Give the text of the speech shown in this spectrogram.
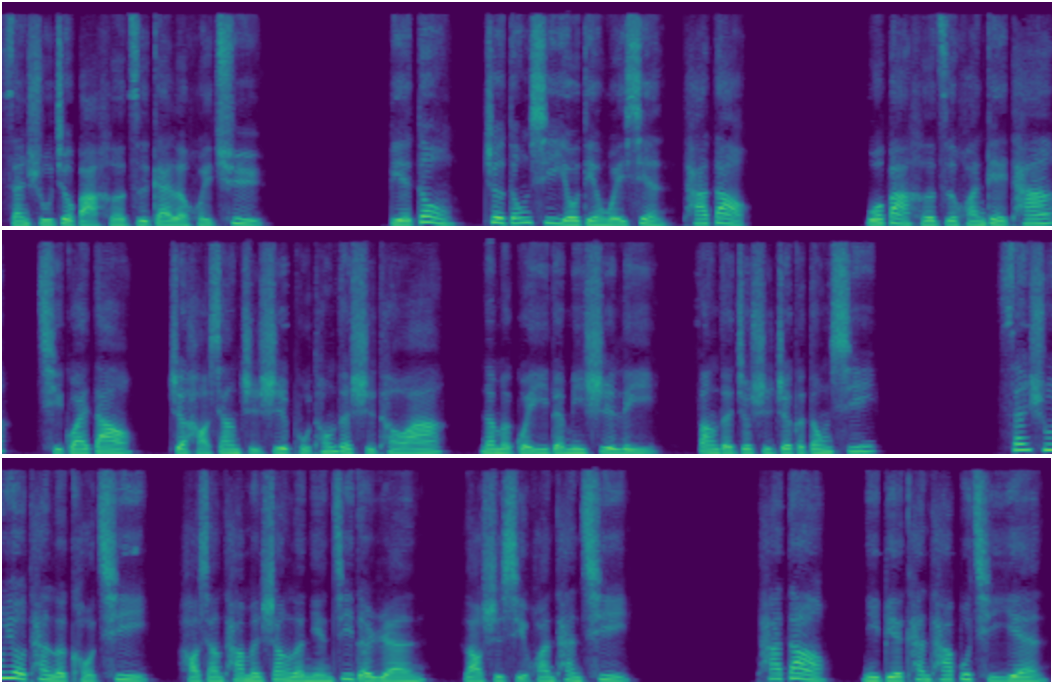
三叔就把盒子盖了回去。别动，这东西有点危险。他道。我把盒子还给他，奇怪道：“这好像只是普通的石头啊，那么诡异的密室里放的就是这个东西。”三叔又叹了口气，好像他们上了年纪的人老是喜欢叹气。他道：“你别看他不起眼，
